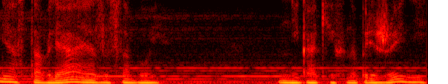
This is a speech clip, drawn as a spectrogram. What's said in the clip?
не оставляя за собой никаких напряжений.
